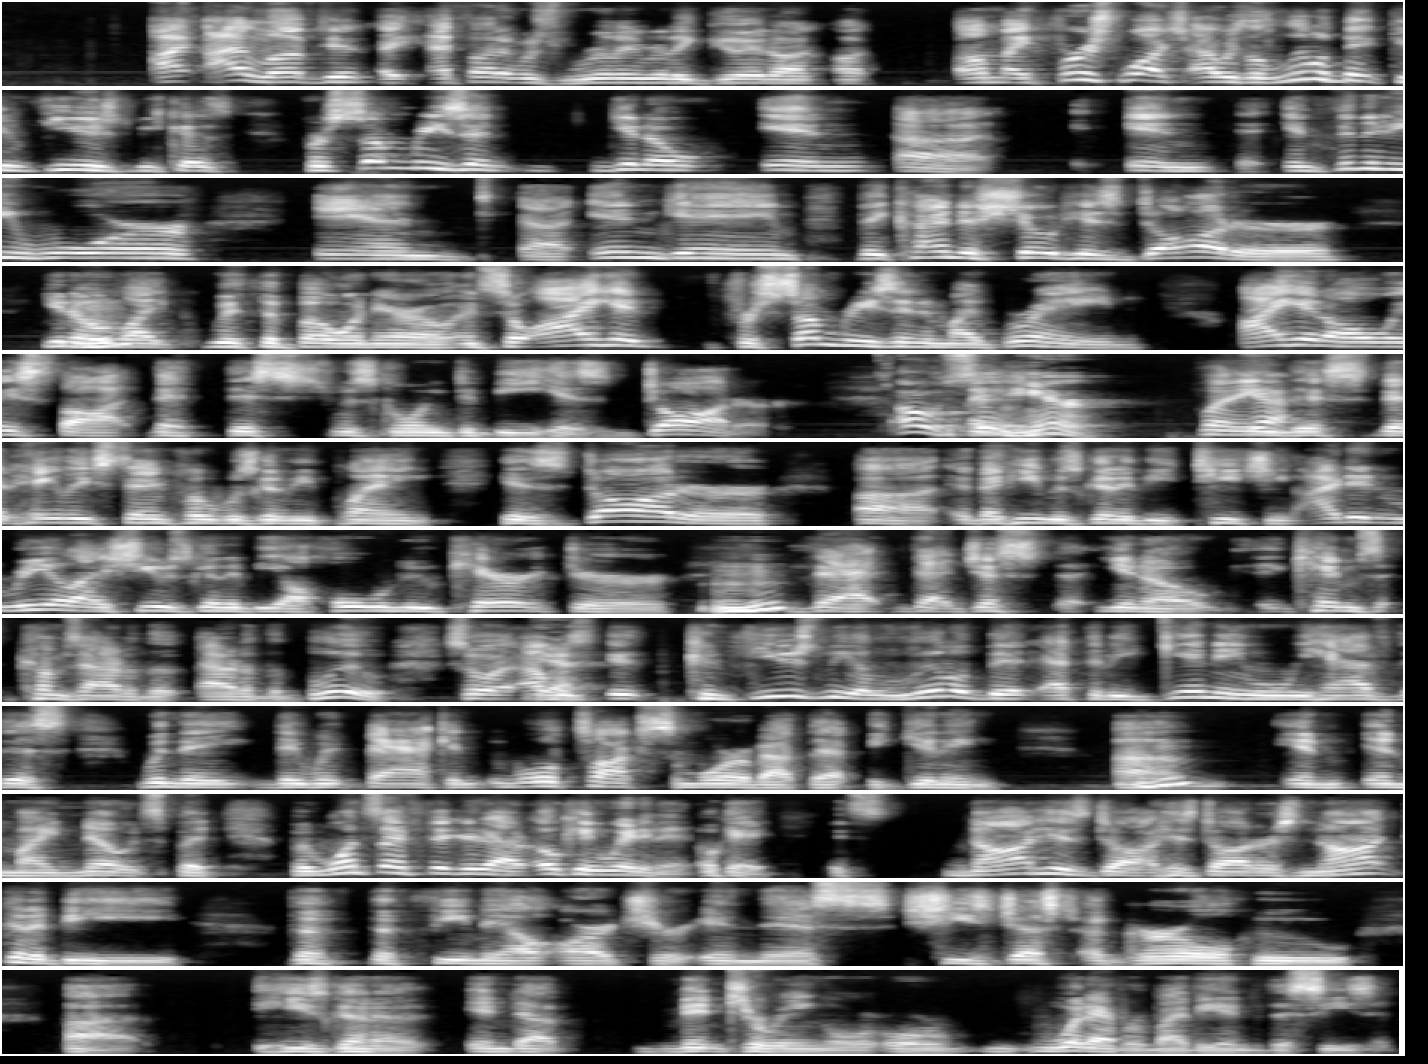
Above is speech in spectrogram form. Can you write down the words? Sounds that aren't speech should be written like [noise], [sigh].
I, I loved it. I, I thought it was really, really good. On, on on my first watch, I was a little bit confused because for some reason, you know, in uh in Infinity War and uh game, they kind of showed his daughter, you know, Mhm. like with the bow and arrow. And so I had, for some reason in my brain, I had always thought that this was going to be his daughter Oh, same Playing- here. playing Yeah. this that Hailee Steinfeld was going to be playing his daughter uh that he was going to be teaching. I didn't realize she was going to be a whole new character Mhm. that that just you know it comes comes out of the out of the blue. So I Yeah. was it confused me a little bit at the beginning when we have this when they they went back and we'll talk some more about that beginning um Mm-hmm. in in my notes but but once I figured out okay wait a minute okay it's not his daughter his daughter's not going to be the the female archer in this she's just a girl who uh he's going to end up mentoring or or whatever by the end of the season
